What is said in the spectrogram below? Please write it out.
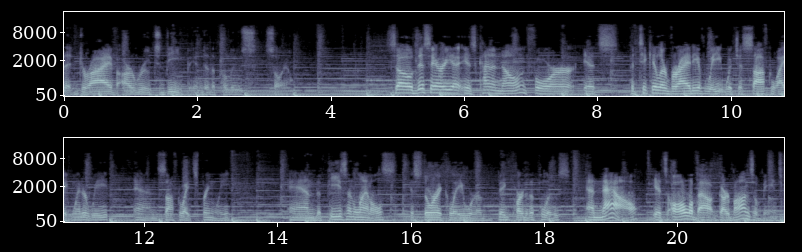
that drive our roots deep into the Palouse soil. So this area is kind of known for its particular variety of wheat, which is soft white winter wheat and soft white spring wheat. And the peas and lentils historically were a big part of the Palouse. And now it's all about garbanzo beans.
